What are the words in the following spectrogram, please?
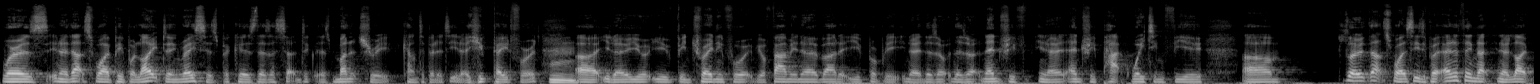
Whereas, you know, that's why people like doing races because there's a certain degree, there's monetary accountability. You know, you've paid for it. Uh, you know, you, you've been training for it. Your family know about it. You've probably, you know, there's a, there's an entry, you know, an entry pack waiting for you. Um, so that's why it's easy. But anything that you know, like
